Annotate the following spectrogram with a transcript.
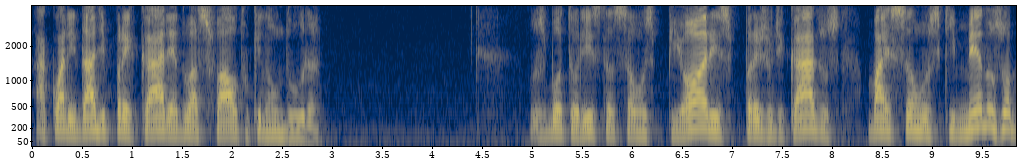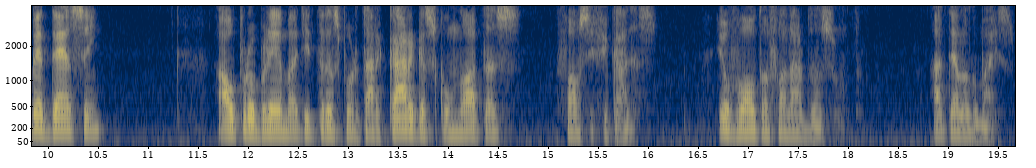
a qualidade precária do asfalto que não dura. Os motoristas são os piores prejudicados, mas são os que menos obedecem ao problema de transportar cargas com notas falsificadas. Eu volto a falar do assunto. Até logo mais.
